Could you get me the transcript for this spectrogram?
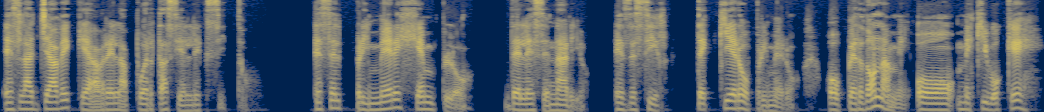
es la llave que abre la puerta hacia el éxito. Es el primer ejemplo del escenario, es decir, te quiero primero, o perdóname, o me equivoqué.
